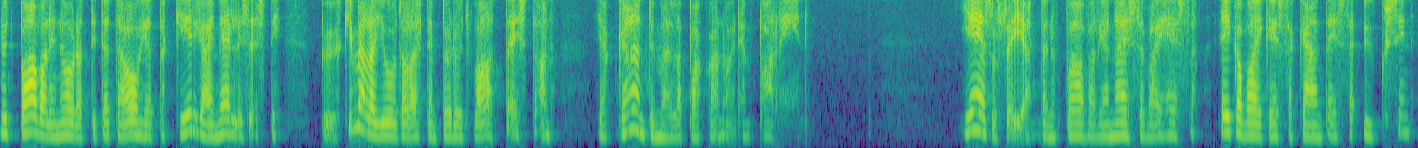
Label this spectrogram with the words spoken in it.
Nyt Paavali noudatti tätä ohjetta kirjaimellisesti, pyyhkimällä juutalaisten pölyt vaatteistaan kääntymällä pakanoiden pariin. Jeesus ei jättänyt Paavalia näissä vaiheissa eikä vaikeissa käänteissä yksin,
